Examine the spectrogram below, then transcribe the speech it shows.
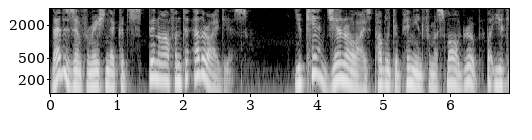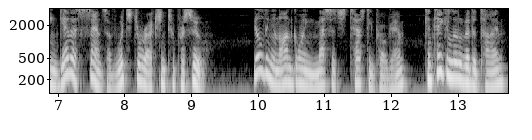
That is information that could spin off into other ideas. You can't generalize public opinion from a small group, but you can get a sense of which direction to pursue. Building an ongoing message testing program can take a little bit of time,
